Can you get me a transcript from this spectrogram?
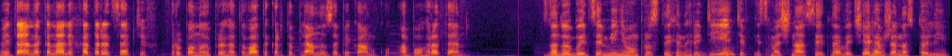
Вітаю на каналі Хата рецептів. Пропоную приготувати картопляну запіканку або гратен. Знадобиться мінімум простих інгредієнтів і смачна ситна вечеря вже на столі.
